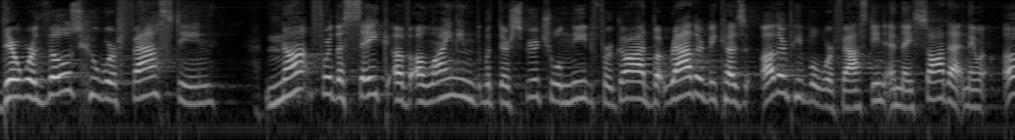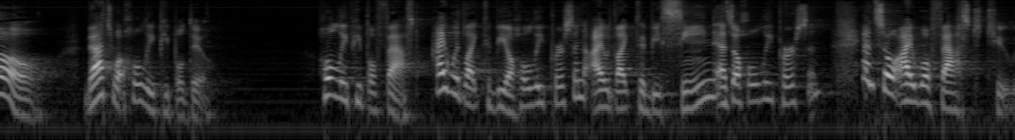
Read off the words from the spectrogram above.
there were those who were fasting not for the sake of aligning with their spiritual need for God, but rather because other people were fasting and they saw that and they went, oh, that's what holy people do. Holy people fast. I would like to be a holy person. I would like to be seen as a holy person. And so I will fast too.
